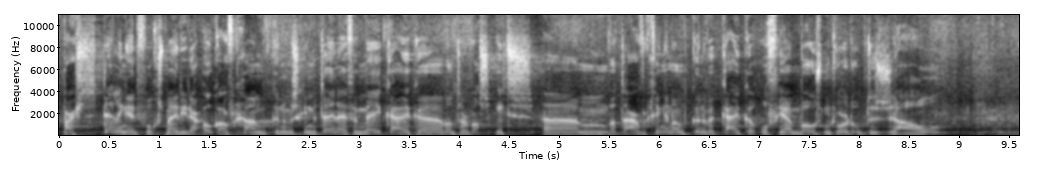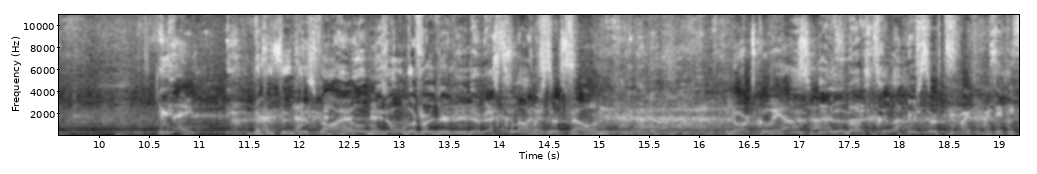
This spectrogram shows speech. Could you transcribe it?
paar stellingen volgens mij die daar ook over gaan. We kunnen misschien meteen even meekijken, want er was iets ehm, wat daarover ging. En dan kunnen we kijken of jij boos moet worden op de zaal. Nee. Het, is- het is wel heel bijzonder van jullie. Jullie hebben echt geluisterd. is wel een Noord-Koreaanse uitslag. echt geluisterd. Waar, waar zit die 5%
